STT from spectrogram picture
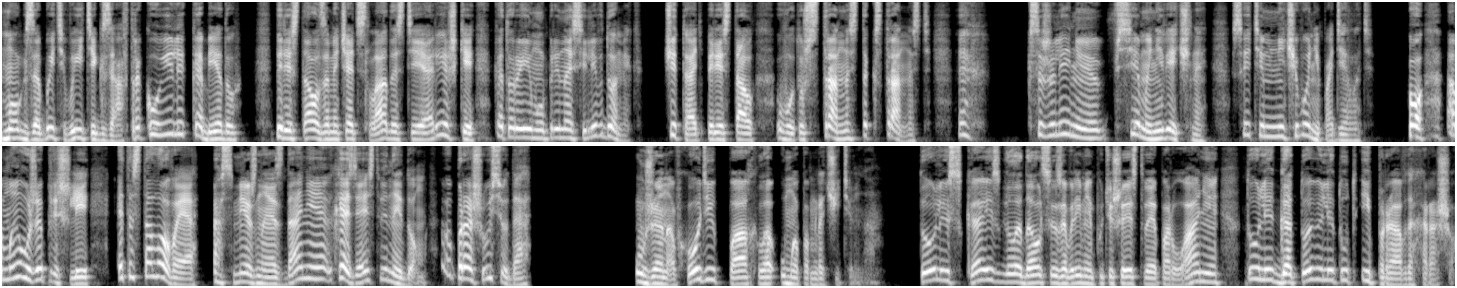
Мог забыть выйти к завтраку или к обеду. Перестал замечать сладости и орешки, которые ему приносили в домик. Читать перестал. Вот уж странность так странность. Эх, к сожалению, все мы не вечны. С этим ничего не поделать. «О, а мы уже пришли. Это столовая, а смежное здание — хозяйственный дом. Прошу сюда». Уже на входе пахло умопомрачительно. То ли Скай сголодался за время путешествия по Руане, то ли готовили тут и правда хорошо.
